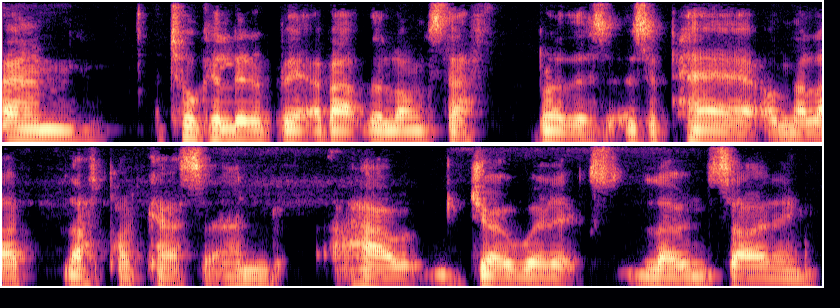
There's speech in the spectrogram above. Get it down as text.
um, talk a little bit about the Longstaff brothers as a pair on the la- last podcast and how Joe Willock's loan signing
